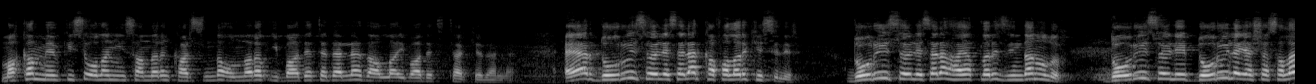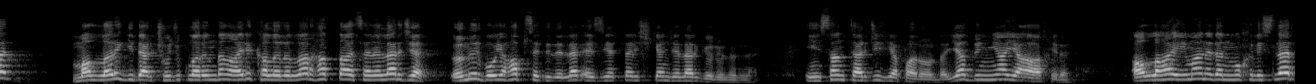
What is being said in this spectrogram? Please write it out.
makam mevkisi olan insanların karşısında onlara ibadet ederler de Allah ibadeti terk ederler. Eğer doğruyu söyleseler kafaları kesilir. Doğruyu söyleseler hayatları zindan olur. Doğruyu söyleyip doğruyla yaşasalar malları gider çocuklarından ayrı kalırlar hatta senelerce ömür boyu hapsedilirler eziyetler işkenceler görülürler. İnsan tercih yapar orada ya dünya ya ahiret. Allah'a iman eden muhlisler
